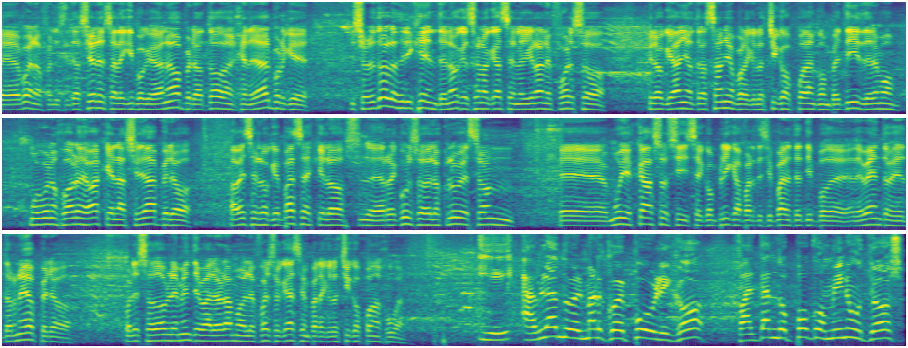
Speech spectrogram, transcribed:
eh, bueno, felicitaciones al equipo que ganó, pero a todos en general, porque y sobre todo a los dirigentes, ¿no? que son los que hacen el gran esfuerzo, creo que año tras año, para que los chicos puedan competir. Tenemos muy buenos jugadores de básquet en la ciudad, pero a veces lo que pasa es que los eh, recursos de los clubes son eh, muy escasos y se complica participar en este tipo de, eventos y de torneos, pero por eso doblemente valoramos el esfuerzo que hacen para que los chicos puedan jugar. Y hablando del marco de público, faltando pocos minutos,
